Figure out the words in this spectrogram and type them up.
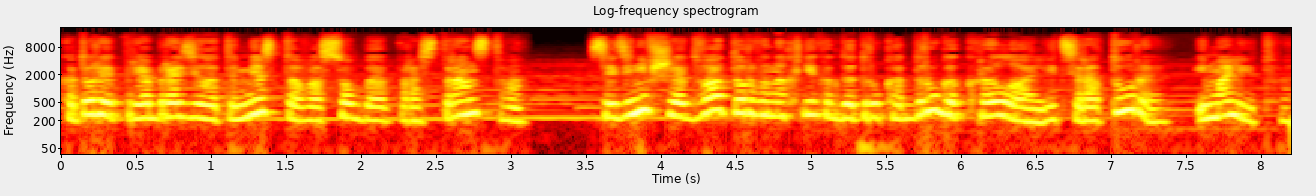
который преобразил это место в особое пространство, соединившее два оторванных некогда друг от друга крыла литературы и молитвы.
